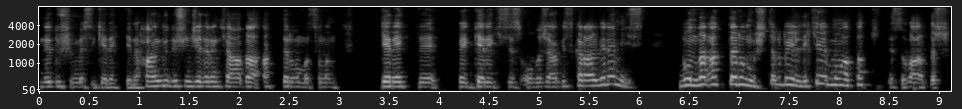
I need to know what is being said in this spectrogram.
ne düşünmesi gerektiğini, hangi düşüncelerin kağıda aktarılmasının gerekli ve gereksiz olacağı biz karar veremeyiz. Bunlar aktarılmıştır. Belli ki muhatap kitlesi vardır.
